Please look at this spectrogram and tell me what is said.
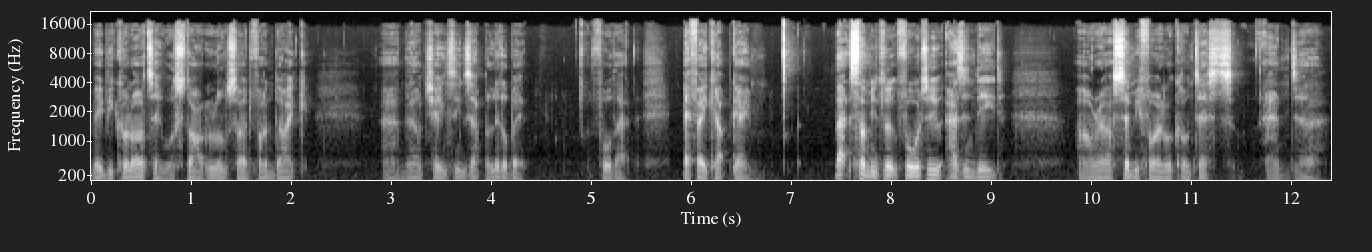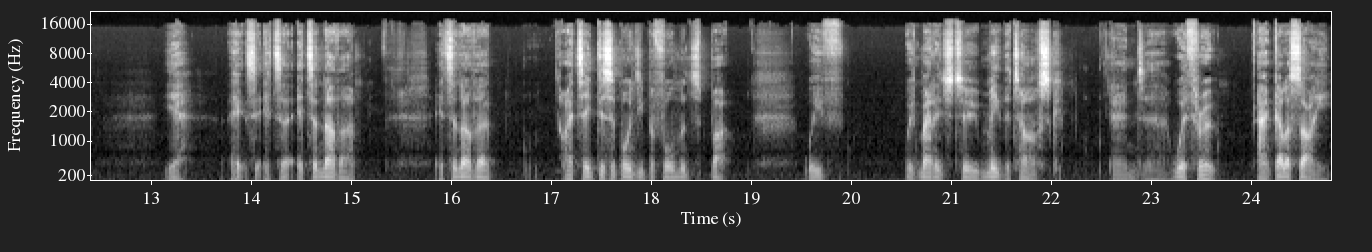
maybe Konate will start alongside Van Dijk and they'll change things up a little bit for that FA Cup game. That's something to look forward to, as indeed are our semi final contests. And uh, yeah, it's, it's, a, it's another. It's another, I'd say, disappointing performance, but we've we've managed to meet the task and uh, we're through. At Gulasahi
